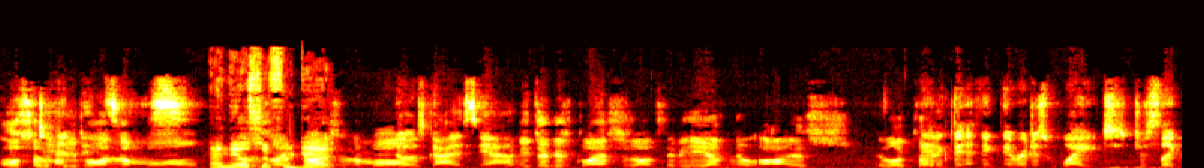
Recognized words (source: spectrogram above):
Also, the people in the mall. And they those, also like, forget. guys in the mall. Those guys, yeah. When he took his glasses off, did he have no eyes? It looked I like. think, they, I think they were just white, just like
